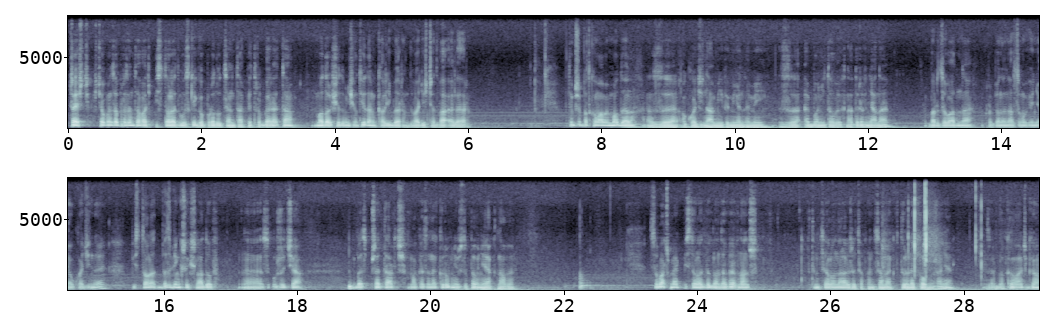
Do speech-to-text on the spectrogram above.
Cześć, chciałbym zaprezentować pistolet włoskiego producenta Pietro Beretta, model 71 kaliber 22 LR. W tym przypadku mamy model z okładzinami wymienionymi z ebonitowych na drewniane. Bardzo ładne, robione na zamówienie okładziny. Pistolet bez większych śladów e, z użycia, bez przetarć. Magazynek również zupełnie jak nowy. Zobaczmy jak pistolet wygląda wewnątrz. W tym celu należy cofnąć zamek w tylne położenie, zablokować go.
